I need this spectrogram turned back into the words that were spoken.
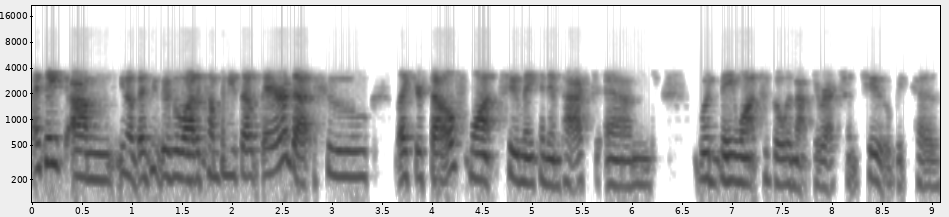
I think um, you know I think there's a lot of companies out there that who like yourself want to make an impact and would may want to go in that direction too because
